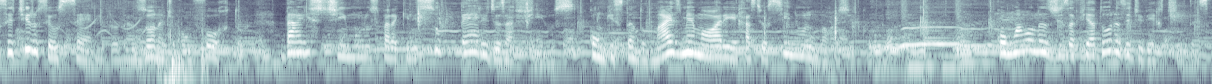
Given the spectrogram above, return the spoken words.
você tira o seu cérebro da zona de conforto, dá estímulos para que ele supere desafios, conquistando mais memória e raciocínio lógico. Com aulas desafiadoras e divertidas,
